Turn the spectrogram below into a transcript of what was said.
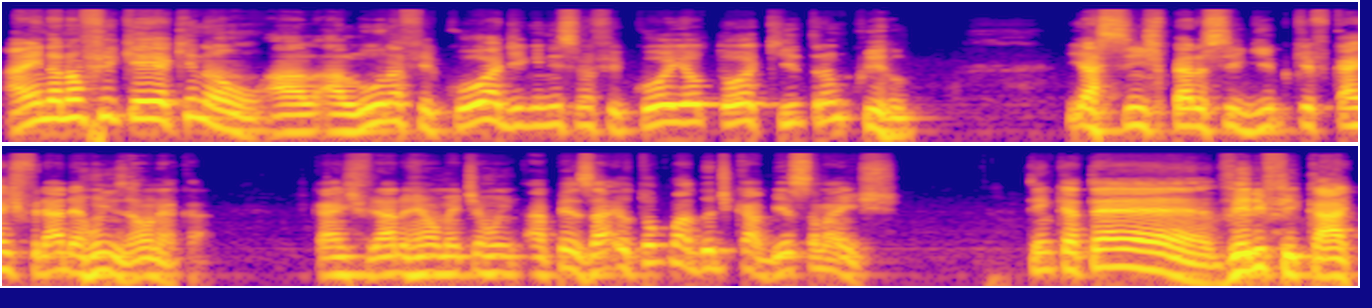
Ainda não fiquei aqui, não. A, a Luna ficou, a Digníssima ficou e eu tô aqui tranquilo. E assim espero seguir, porque ficar resfriado é ruimzão, né, cara? Ficar resfriado realmente é ruim. Apesar, eu tô com uma dor de cabeça, mas tem que até verificar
